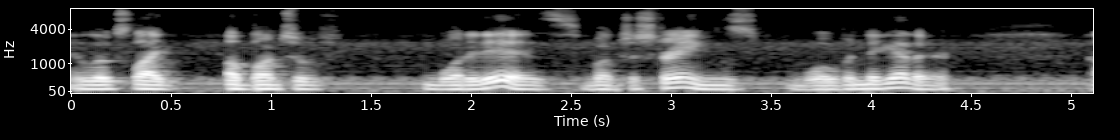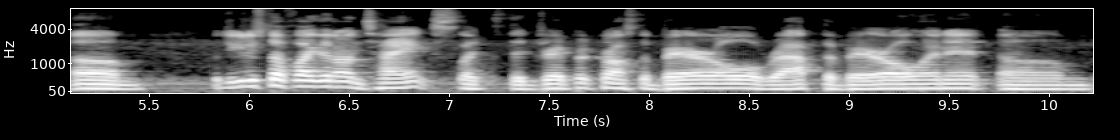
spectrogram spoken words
It looks like a bunch of what it is. A bunch of strings woven together. Um, but you can do stuff like that on tanks. Like the drape across the barrel, wrap the barrel in it. Um,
